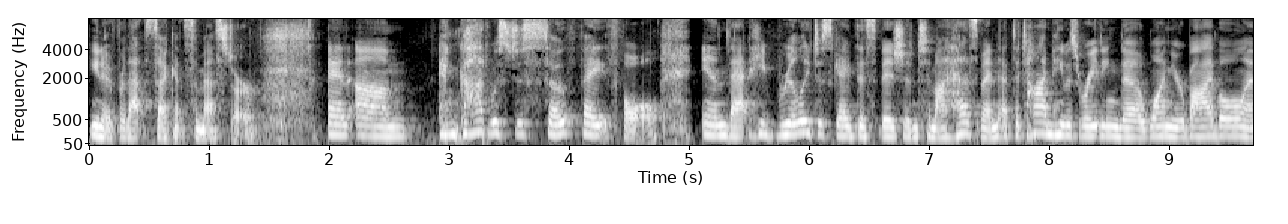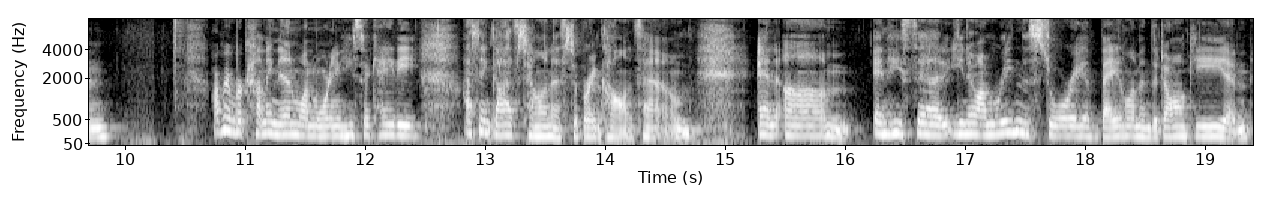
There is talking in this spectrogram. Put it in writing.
you know for that second semester. And um, and God was just so faithful in that He really just gave this vision to my husband. At the time, he was reading the one year Bible and I remember coming in one morning. He said, "Katie, I think God's telling us to bring Collins home." And um, and he said, "You know, I'm reading the story of Balaam and the donkey, and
